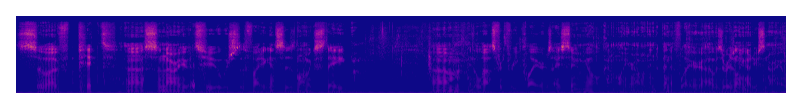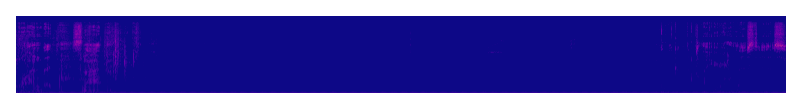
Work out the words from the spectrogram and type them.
So I've picked uh, scenario two, which is the fight against the Islamic State. Um, it allows for three players. I assume you all kind of want your own independent player. I was originally going to do scenario one, but it's not. Let me look up what the player list is.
